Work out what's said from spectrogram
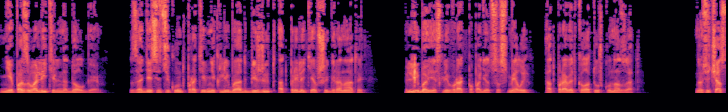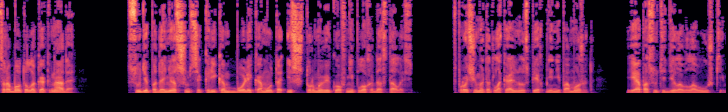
Непозволительно долгое. За десять секунд противник либо отбежит от прилетевшей гранаты, либо, если враг попадется смелый, отправит колотушку назад. Но сейчас сработало как надо. Судя по донесшимся крикам боли, кому-то из штурмовиков неплохо досталось. Впрочем, этот локальный успех мне не поможет. Я, по сути дела, в ловушке.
